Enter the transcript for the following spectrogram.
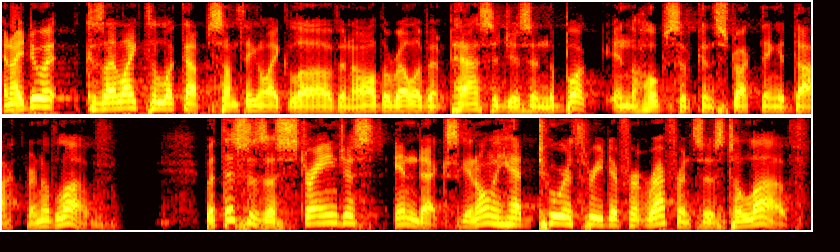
And I do it because I like to look up something like love and all the relevant passages in the book in the hopes of constructing a doctrine of love. But this is the strangest index. It only had two or three different references to love.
